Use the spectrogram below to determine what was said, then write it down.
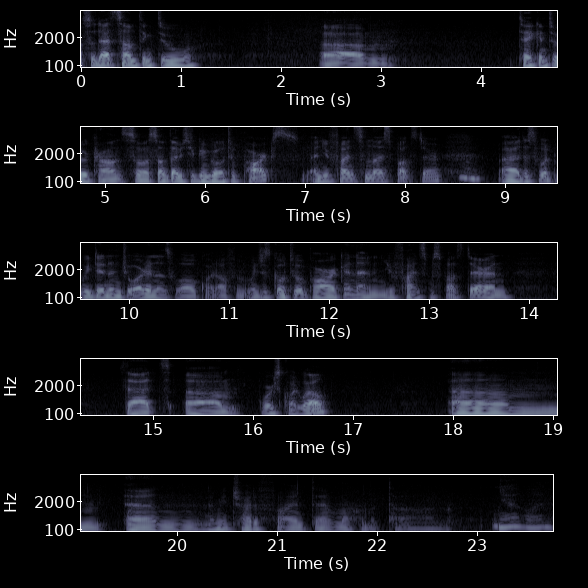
so that's something to um, take into account. So sometimes you can go to parks and you find some nice spots there. Mm. Uh, that's what we did in Jordan as well. Quite often, we just go to a park and then you find some spots there, and that um, works quite well. Um, and let me try to find the Mohammedan. yeah, go ahead.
